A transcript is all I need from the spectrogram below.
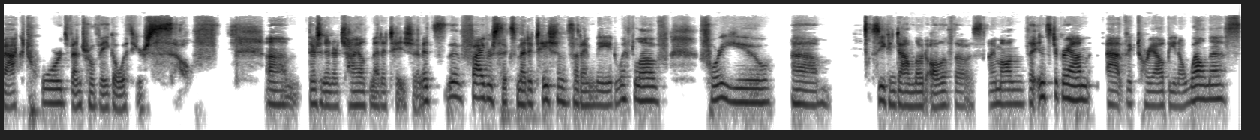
back towards ventral vagal with yourself. Um, there's an inner child meditation. It's the five or six meditations that I made with love for you. Um, so you can download all of those. I'm on the Instagram at Victoria Albina Wellness.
